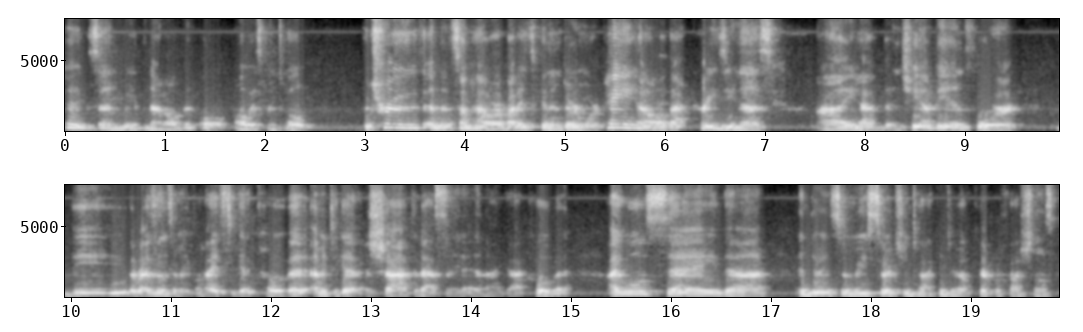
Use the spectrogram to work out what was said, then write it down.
pigs and we have not all been all, always been told the truth and that somehow our bodies can endure more pain and all of that craziness. I have been champion for the the residents of Maple Heights to get COVID. I mean to get a shot to vaccinate, and I got COVID. I will say that and doing some research and talking to healthcare professionals,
